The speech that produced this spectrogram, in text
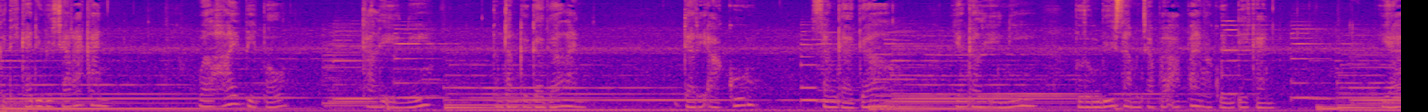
ketika dibicarakan. Well, hi people. Kali ini tentang kegagalan. Dari aku, sang gagal yang kali ini belum bisa mencapai apa yang aku impikan. Ya,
